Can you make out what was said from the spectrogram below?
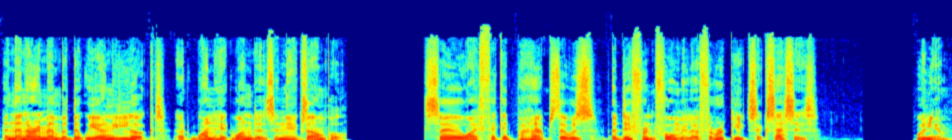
And then I remembered that we only looked at one hit wonders in the example. So I figured perhaps there was a different formula for repeat successes. William.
